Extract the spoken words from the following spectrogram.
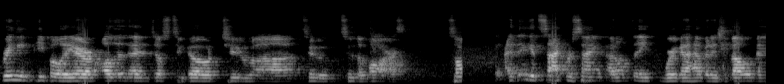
bringing people here other than just to go to uh, to to the bars. So I think it's sacrosanct. I don't think we're going to have any development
